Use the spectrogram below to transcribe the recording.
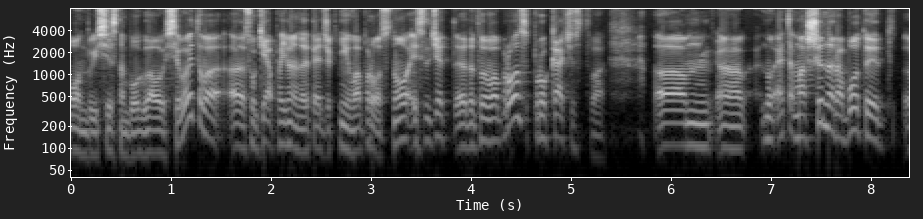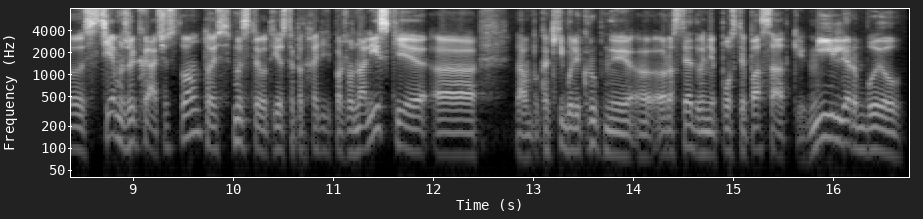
Он, естественно, был главой всего этого. Э, сколько я понимаю, опять же, к ним вопрос. Но если отвечать на твой вопрос про качество, эм, э, ну, эта машина работает э, с тем же качеством. То есть, в смысле, вот если подходить по-журналистски, там, какие были крупные расследования после посадки. Миллер был,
